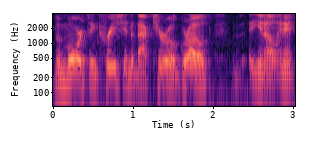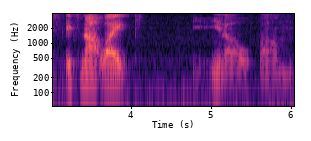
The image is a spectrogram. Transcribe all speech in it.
the more it's increasing the bacterial growth. You know, and it's it's not like, you know, um,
